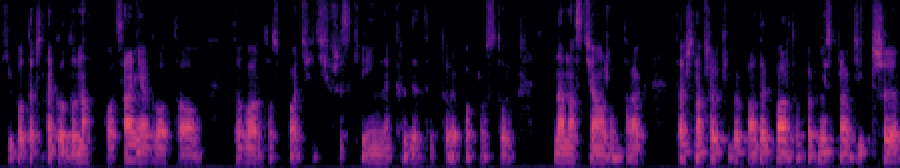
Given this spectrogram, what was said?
hipotecznego, do nadpłacania go, to, to warto spłacić wszystkie inne kredyty, które po prostu na nas ciążą, tak? Też na wszelki wypadek warto pewnie sprawdzić, czy,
